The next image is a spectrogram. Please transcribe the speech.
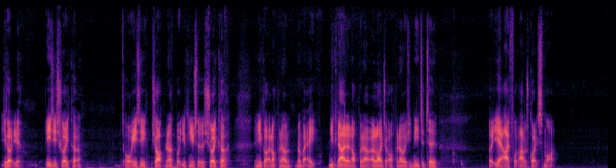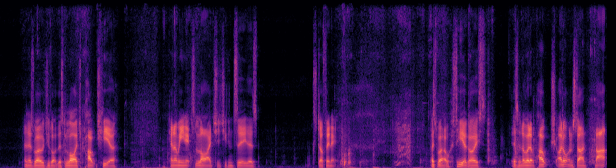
you got your easy striker or easy sharpener, but you can use it as a striker, and you've got an Opinel number eight. You can add an Opinel, a larger Opinel as you needed to, but yeah, I thought that was quite smart. And as well as you've got this large pouch here, and I mean it's large as you can see. There's stuff in it as well. So here, guys, is another little pouch. I don't understand that,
